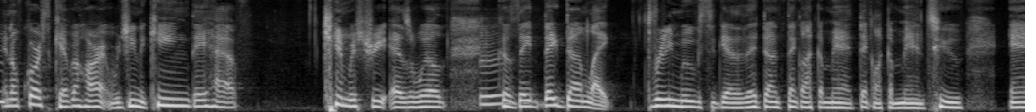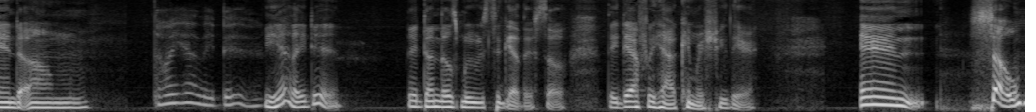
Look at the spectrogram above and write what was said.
and of course, Kevin Hart and Regina King. They have chemistry as well Mm-hmm. because they they done like three movies together. They done Think Like a Man, Think Like a Man two, and um Oh yeah, they did. yeah, they did. They done those movies together, so they definitely have chemistry there. And so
